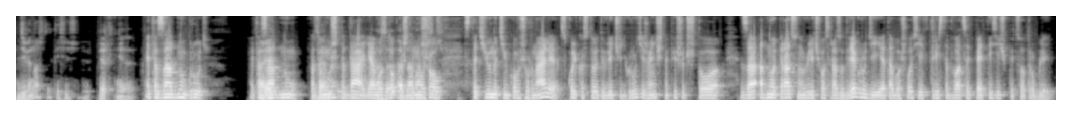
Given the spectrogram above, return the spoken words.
90 тысяч, верхняя... Это за одну грудь. Это А за одну. Потому за- что, да, я а вот за только что нашел статью на Тинькофф журнале, сколько стоит увеличить грудь, и женщина пишет, что за одну операцию она увеличила сразу две груди, и это обошлось ей в 325 тысяч 500 рублей.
